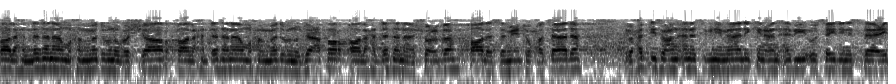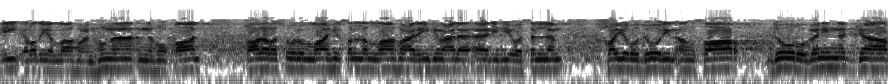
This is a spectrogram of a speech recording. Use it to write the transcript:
قال حدثنا محمد بن بشار قال حدثنا محمد بن جعفر قال حدثنا شعبة قال سمعت قتادة يحدث عن أنس بن مالك عن أبي أسيد الساعدي رضي الله عنهما أنه قال قال رسول الله صلى الله عليه وعلى آله وسلم خير دور الأنصار دور بني النجار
